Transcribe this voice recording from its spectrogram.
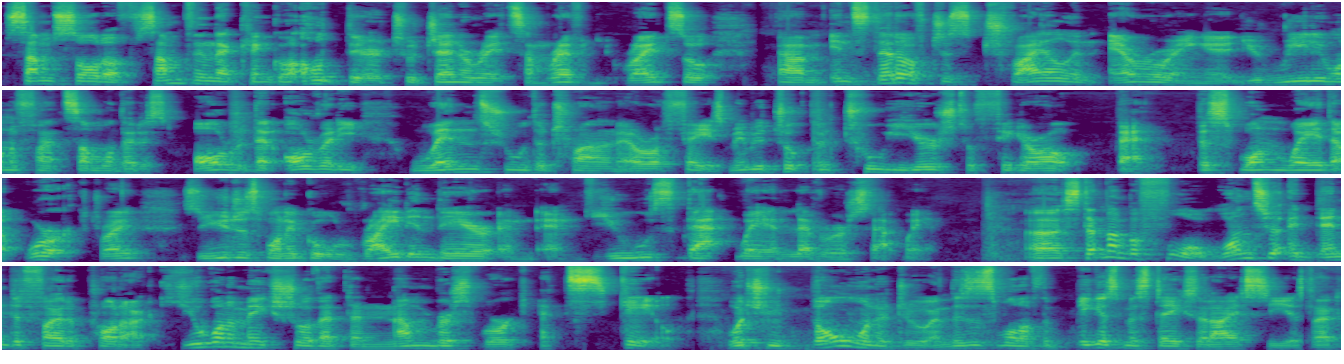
some sort of something that can go out there to generate some revenue, right? So um, instead of just trial and erroring it, you really want to find someone that is already that already went through the trial and error phase. Maybe it took them two years to figure out that this one way that worked, right? So you just want to go right in there and, and use that way and leverage that way. Uh, step number four, once you identify the product, you want to make sure that the numbers work at scale. What you don't want to do, and this is one of the biggest mistakes that I see, is that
